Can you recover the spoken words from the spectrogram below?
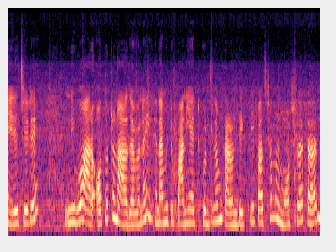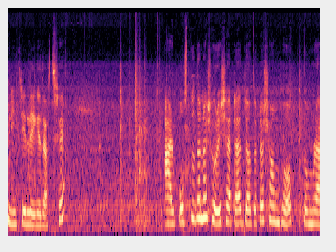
নেড়ে চেড়ে নিব, আর অতটা নাড়া যাবে না। এখানে আমি একটু পানি অ্যাড করে দিলাম, কারণ দেখতেই পাচ্ছ আমার মশলাটা নিচে লেগে যাচ্ছে। আর পোস্তদানা সরিষাটা যতটা সম্ভব তোমরা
